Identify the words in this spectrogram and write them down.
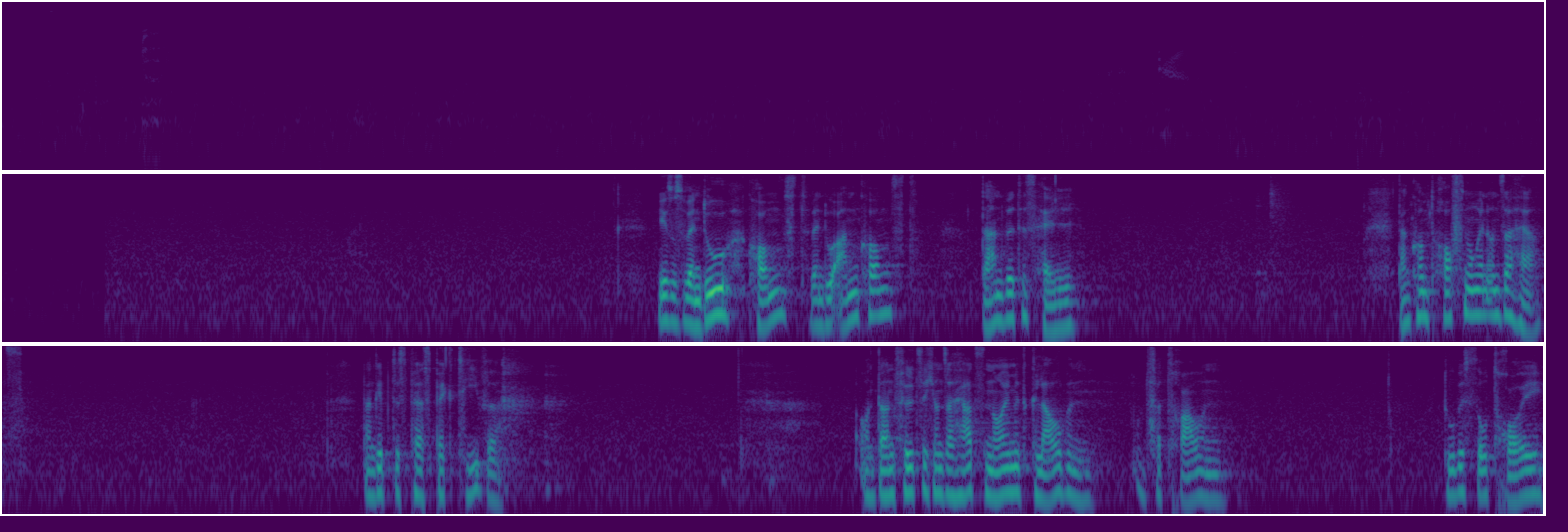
Jesus, wenn du kommst, wenn du ankommst, dann wird es hell. Dann kommt Hoffnung in unser Herz. Dann gibt es Perspektive. Und dann füllt sich unser Herz neu mit Glauben und Vertrauen. Du bist so treu,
